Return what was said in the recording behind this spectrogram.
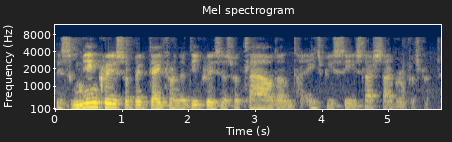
this increase for big data and the decreases for cloud and HPC slash cyber infrastructure.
